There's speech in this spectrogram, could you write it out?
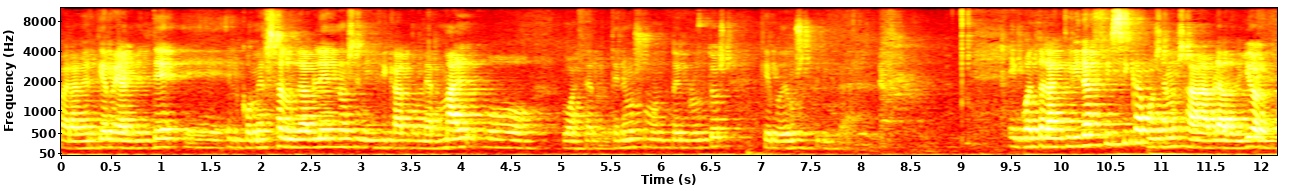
para ver que realmente el comer saludable no significa comer mal o, o hacerlo. Tenemos un montón de productos que podemos utilizar. En cuanto a la actividad física, pues ya nos ha hablado John.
